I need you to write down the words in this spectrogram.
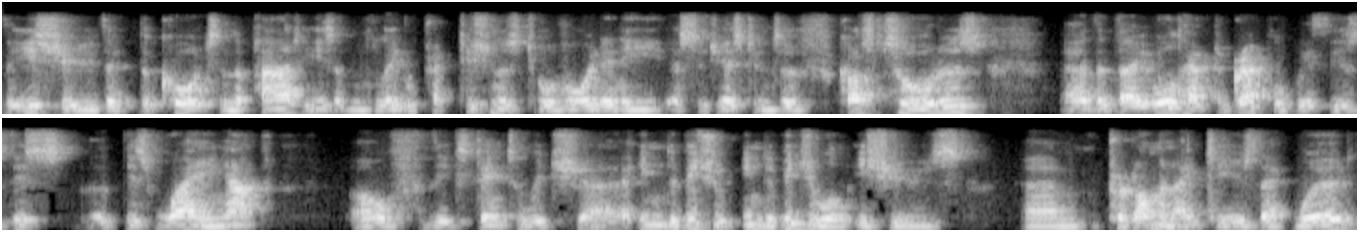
the issue that the courts and the parties and legal practitioners, to avoid any suggestions of costs orders, uh, that they all have to grapple with is this this weighing up of the extent to which uh, individual individual issues um, predominate, to use that word,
